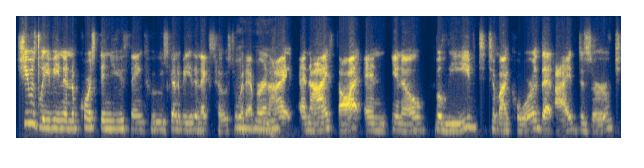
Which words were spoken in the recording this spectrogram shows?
she was leaving and of course then you think who's going to be the next host or whatever and Mhm. i and i thought and you know believed to my core that i deserved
